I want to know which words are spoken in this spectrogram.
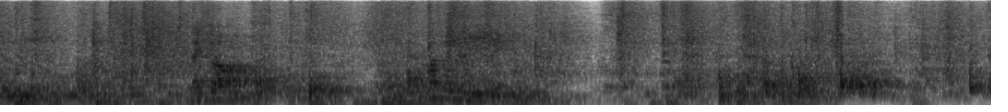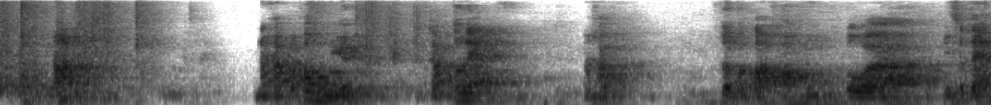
ตัวนี้ในกล่องก็จะมีน็อตนะครับ แล้วก็หูยึดกับตู้แหลกนะครับ ส่วนประกอบของตัว i n s t a n t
